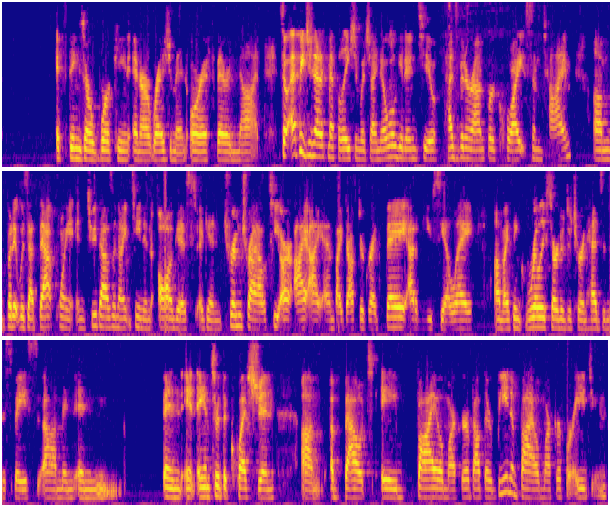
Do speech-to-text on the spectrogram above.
if things are working in our regimen or if they're not. So epigenetic methylation, which I know we'll get into, has been around for quite some time. Um, but it was at that point in 2019 in August, again, TRIIM trial, T-R-I-I-M by Dr. Greg Fahy out of UCLA. Um, I think really started to turn heads in the space um, and, and, and, and answered the question um, about a biomarker, about there being a biomarker for aging.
